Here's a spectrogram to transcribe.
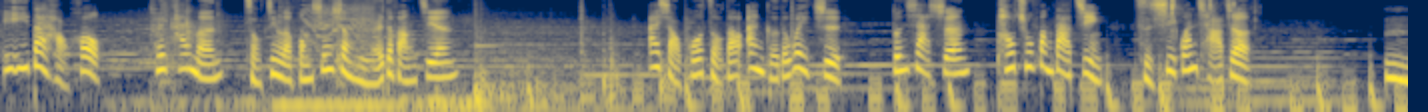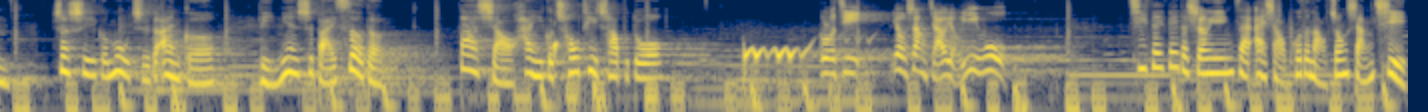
一一戴好后，推开门走进了冯先生女儿的房间。艾小坡走到暗格的位置，蹲下身，掏出放大镜，仔细观察着。嗯，这是一个木质的暗格，里面是白色的。大小和一个抽屉差不多。咕噜鸡，右上角有异物。鸡飞飞的声音在艾小坡的脑中响起。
